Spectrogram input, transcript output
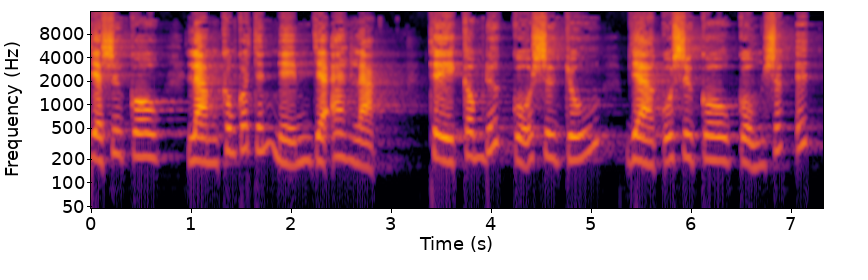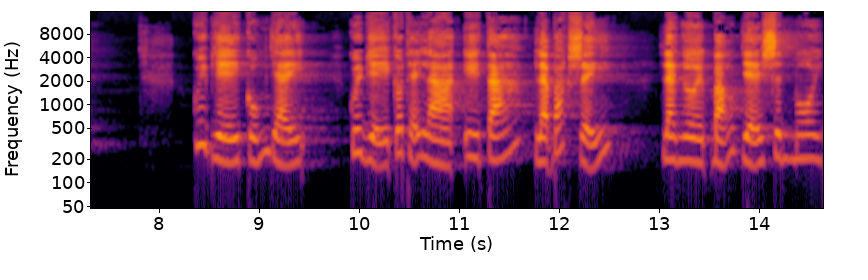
và sư cô làm không có chánh niệm và an lạc, thì công đức của sư chú và của sư cô cũng rất ít. Quý vị cũng vậy, quý vị có thể là y tá, là bác sĩ, là người bảo vệ sinh môi.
